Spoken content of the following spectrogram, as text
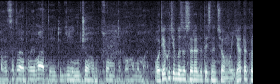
Але це треба приймати, і тоді нічого в цьому такого немає. От я хотів би зосередитись на цьому. Я так е,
